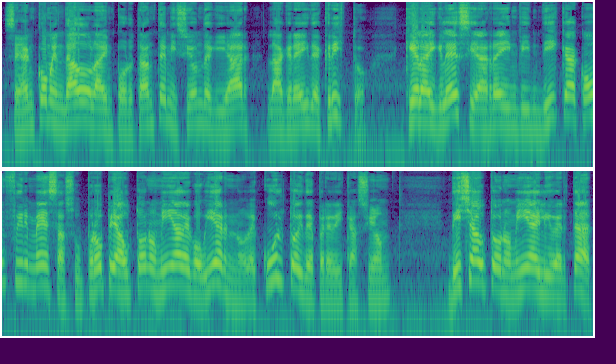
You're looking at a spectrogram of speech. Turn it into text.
se ha encomendado la importante misión de guiar la grey de Cristo, que la Iglesia reivindica con firmeza su propia autonomía de gobierno, de culto y de predicación. Dicha autonomía y libertad,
